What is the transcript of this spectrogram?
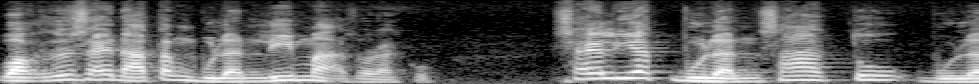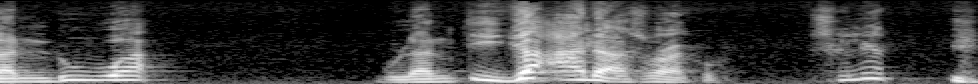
Waktu itu saya datang bulan 5 saudaraku. Saya lihat bulan 1, bulan 2, bulan 3 ada saudaraku. Saya lihat, ih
